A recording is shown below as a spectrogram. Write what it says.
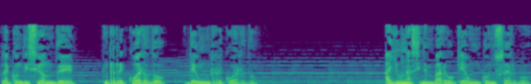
la condición de recuerdo de un recuerdo. Hay una, sin embargo, que aún conservo,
